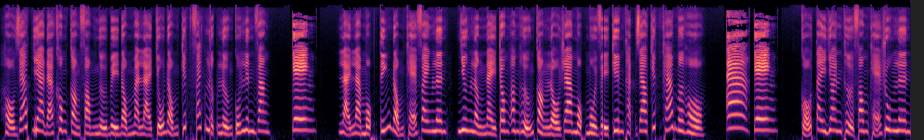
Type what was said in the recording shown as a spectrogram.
hộ giáp da đã không còn phòng ngự bị động mà lại chủ động kích phát lực lượng của linh văn. Keng! Lại là một tiếng động khẽ vang lên, nhưng lần này trong âm hưởng còn lộ ra một mùi vị kim thạch giao kích khá mơ hồ. A, à, keng! Cổ tay Doanh Thừa Phong khẽ run lên.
